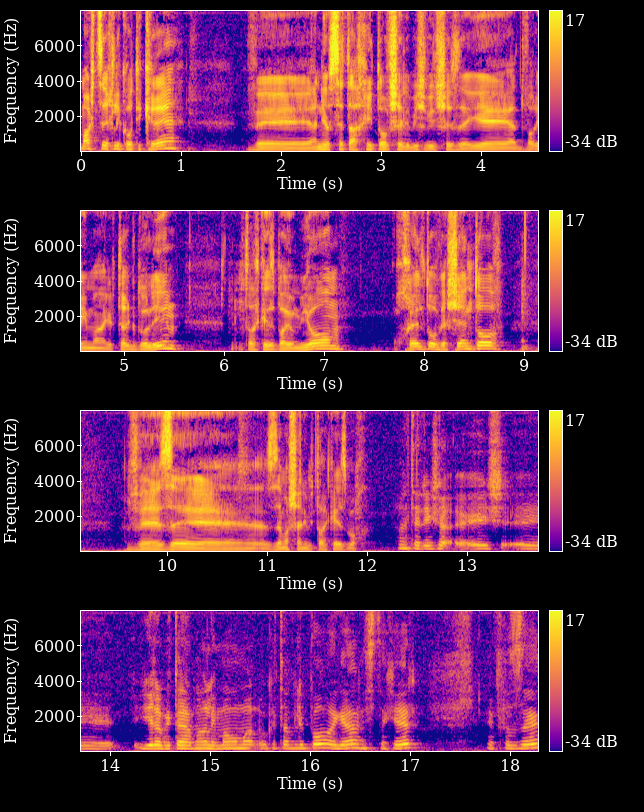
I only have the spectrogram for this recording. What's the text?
מה שצריך לקרות יקרה, ואני עושה את הכי טוב שלי בשביל שזה יהיה הדברים היותר גדולים. אני מתרכז ביום-יום, אוכל טוב, ישן טוב, וזה זה מה שאני מתרכז בו. אמרת לי, יש- אה, גיל אמיתי אמר לי, מה הוא אמר? הוא כתב לי פה, רגע, נסתכל, איפה זה?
